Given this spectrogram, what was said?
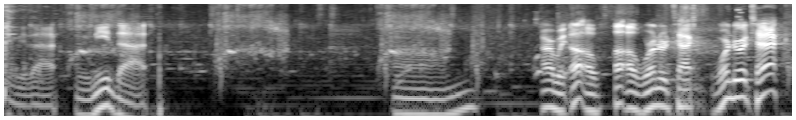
Give me that. We need that. Um, are we? Uh oh. Uh oh. We're under attack. We're under attack.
